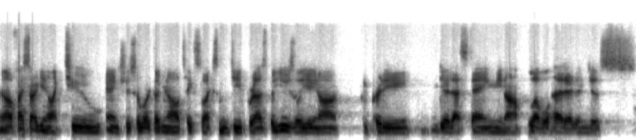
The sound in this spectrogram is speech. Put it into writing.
you know, if I start getting like too anxious or worked up, you know, I'll take like some deep breaths. But usually, you know, I'm pretty good at staying, you know, level headed and just,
